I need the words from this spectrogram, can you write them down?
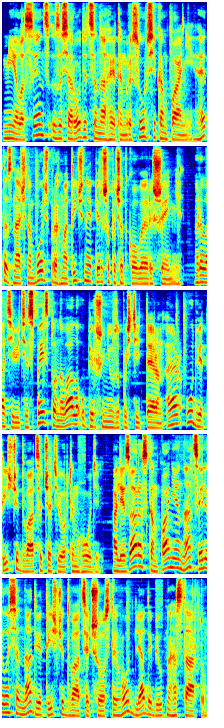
мела сэнс засяродзіцца на гэтым рэсурсе кампаніі. Гэта значна больш прагматычнае першапачатковае рашэнне. Relativity Space планавала ўпершыню запусціць Terran Air у 2024 годзе. Але зараз кампанія нацэлілася на 2026 год для дэбютнага старту,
